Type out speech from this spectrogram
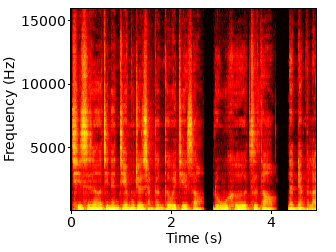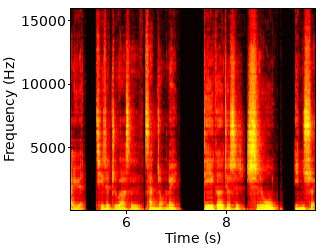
其实呢，今天的节目就是想跟各位介绍如何知道能量的来源。其实主要是三种类，第一个就是食物、饮水，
